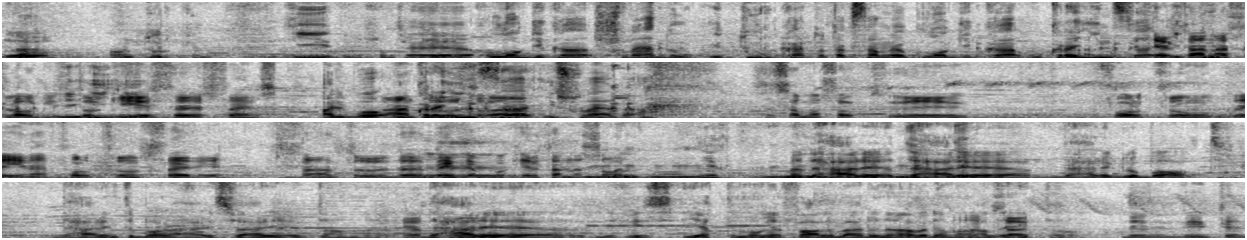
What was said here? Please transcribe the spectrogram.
Jo, on Turkiem. I Släkten är från e, Turkiet. logika Szwedu i Turka to tak samo jak logika Ukraińca i, Helt annat Turk- logik. i, Turki i, jest e, svensk. albo Han tror Ukraińca sådär. i Szweda. Så samma sak. eh, Folk från Ukraina, folk från Sverige. Så han tror den tänker på helt annan sak. Niech, Men det här, är, det, här niech- är, det här är globalt. Det här är inte bara här i Sverige utan eh, det här är, det finns jättemånga fall världen över där man aldrig hittar dem. Det, det,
